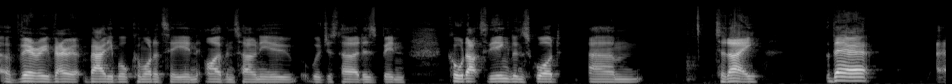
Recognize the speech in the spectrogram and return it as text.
a very, very valuable commodity in Ivan Toney, who we've just heard has been called up to the England squad um, today. Their uh,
